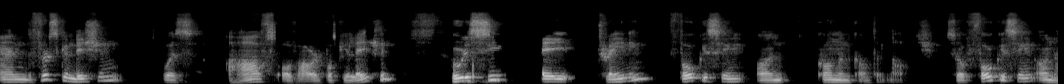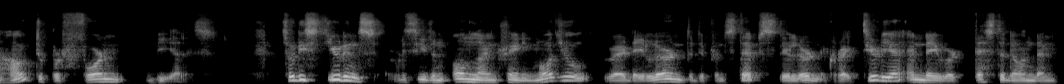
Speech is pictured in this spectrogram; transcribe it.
And the first condition was half of our population who received a training focusing on common content knowledge. So focusing on how to perform BLS. So these students received an online training module where they learned the different steps, they learned the criteria, and they were tested on them.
